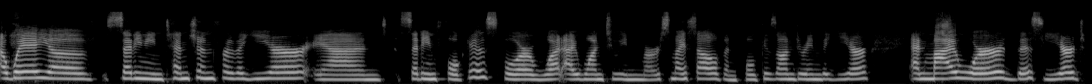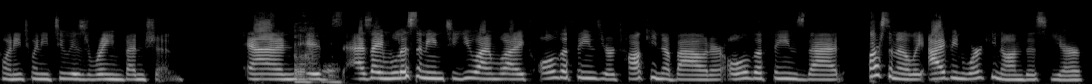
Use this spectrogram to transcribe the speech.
a way of setting intention for the year and setting focus for what I want to immerse myself and focus on during the year. And my word this year, 2022, is reinvention. And uh-huh. it's as I'm listening to you, I'm like, all the things you're talking about are all the things that personally I've been working on this year.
